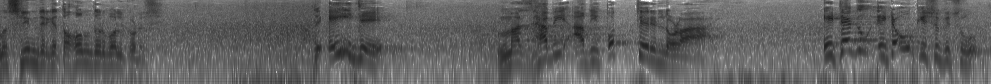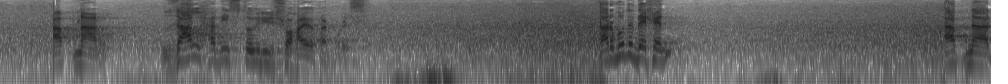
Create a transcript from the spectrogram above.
মুসলিমদেরকে তখন দুর্বল করেছে। তো এই যে মাঝহাবি আধিপত্যের লড়াই এটাকেও, এটাও কিছু কিছু আপনার জাল হাদিস তৈরির সহায়তা করেছে। তার মধ্যে দেখেন, আপনার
